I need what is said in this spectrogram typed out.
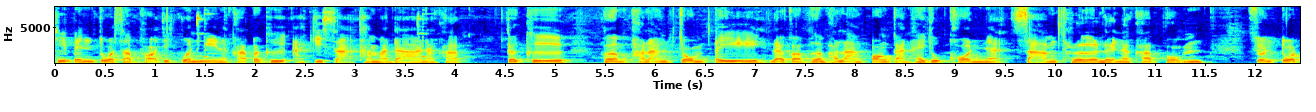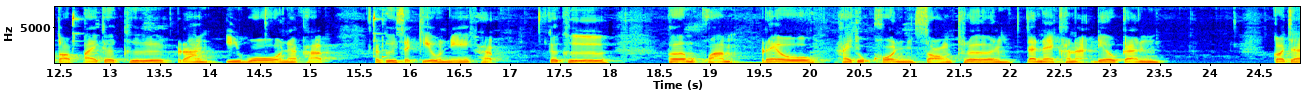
ที่เป็นตัวซับพอร์ตที่ควรมีนะครับก็คืออากิสะธรรมดานะครับ ก็คือเพิ่มพลังโจมตี แล้วก็เพิ่มพลังป้องกันให้ทุกคนเนี่ยสามเทิร์เลยนะครับผม ส่วนตัวต่อไปก็คือร่าง EVO นะครับ ก็คือสกิลนี้ครับ ก็คือเพิ่มความเร็วให้ทุกคน2เทิร์และในขณะเดียวกัน ก็จะ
